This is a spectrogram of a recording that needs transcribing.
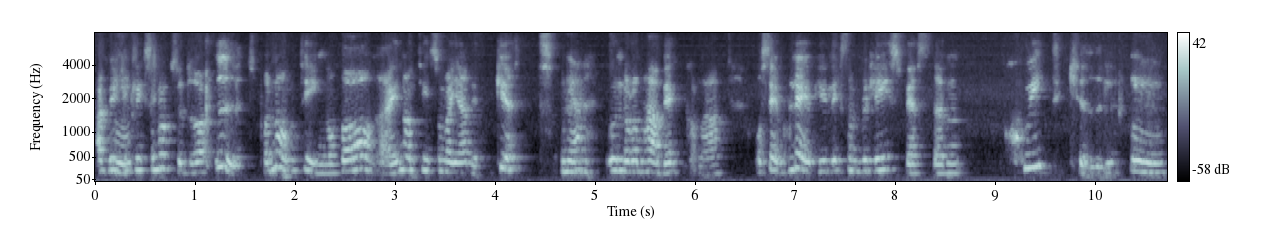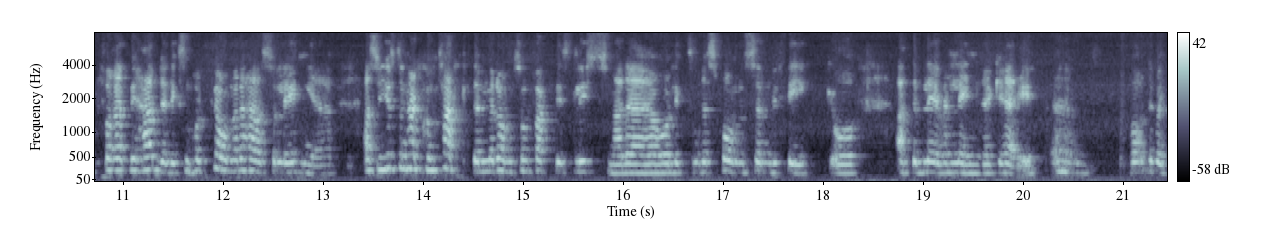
Att vi Mm. fick liksom också dra ut på någonting och vara i någonting som var jävligt gött Ja. under de här veckorna. Och sen blev ju liksom releasefesten skitkul. Mm. För att vi hade liksom hållit på med det här så länge. Alltså just den här kontakten med de som faktiskt lyssnade och liksom responsen vi fick och att det blev en längre grej. Eh, var- Det var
